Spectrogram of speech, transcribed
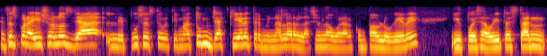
Entonces por ahí Cholos ya le puso este ultimátum, ya quiere terminar la relación laboral con Pablo Guede y pues ahorita están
